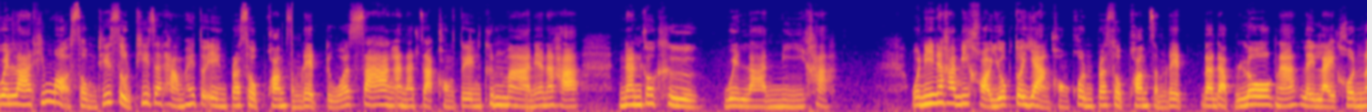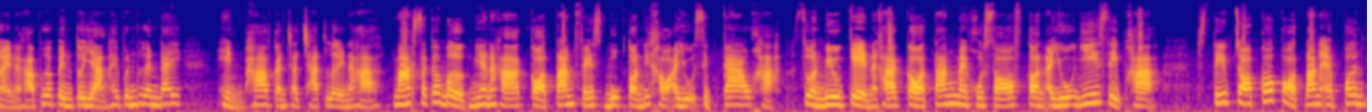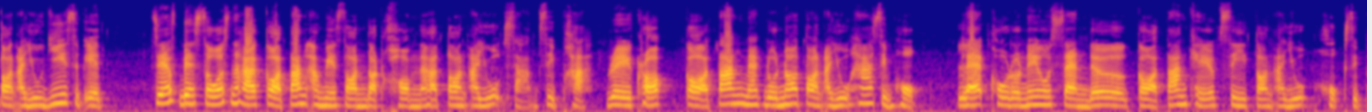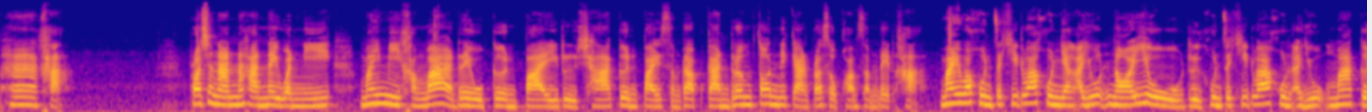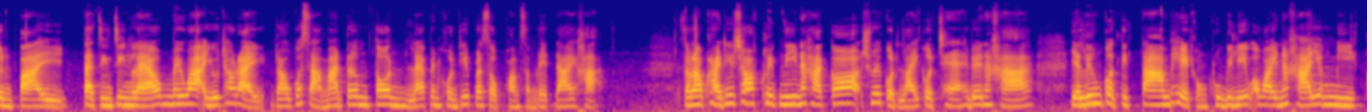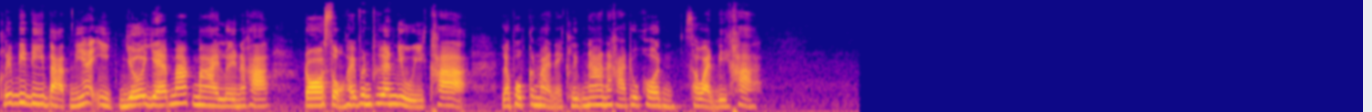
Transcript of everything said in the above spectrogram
เวลาที่เหมาะสมที่สุดที่จะทำให้ตัวเองประสบความสำเร็จ หรือว่าสร้างอาณาจักรของตัวเองขึ้นมาเนี่ยนะคะ นั่นก็คือเวลานี้ค่ะ วันนี้นะคะมีขอยกตัวอย่างของคนประสบความสำเร็จระดับโลกนะหลาย ๆ คนหน่อยนะคะ เพื่อเป็นตัวอย่างให้เพื่อนๆได้เห็นภาพกันชัด ๆ เลยนะคะ มาร์คซักเกอร์เบิร์กเนี่ยนะคะ ก่อตั้ง Facebook ตอนที่เขาอายุ 19 ค่ะ ส่วนบิลเกตนะคะ ก่อตั้ง Microsoft ตอนอายุ 20 ค่ะ สตีฟ จ็อบก็ก่อตั้ง Apple ตอนอายุ 21 เจฟเบโซสนะคะก่อตั้ง Amazon.com นะคะตอนอายุ 30 ค่ะ เรย์ครอกก่อตั้ง McDonald ตอนอายุ 56 และโคโรเนลแซนเดอร์ก่อตั้ง KFC ตอนอายุ 65 ค่ะ เพราะฉะนั้นนะคะในวันนี้ไม่มีคำว่าเร็วเกินไป หรือช้าเกินไปสำหรับการเริ่มต้นในการประสบความสำเร็จค่ะ ไม่ว่าคุณจะคิดว่าคุณยังอายุน้อยอยู่ หรือคุณจะคิดว่าคุณอายุมากเกินไป แต่จริง ๆ แล้วไม่ว่าอายุเท่าไหร่ เราก็สามารถเริ่มต้น และเป็นคนที่ประสบความสำเร็จได้ค่ะสำหรับใครที่ชอบคลิปนี้นะคะ ก็ช่วยกดไลค์กดแชร์ให้ด้วยนะคะ อย่าลืมกดติดตามเพจของ True Believe เอาไว้นะคะ ยังมีคลิปดีๆ แบบนี้อีกเยอะแยะมากมายเลยนะคะ รอส่งให้เพื่อนๆอยู่อีกค่ะ แล้วพบกันใหม่ในคลิปหน้านะคะ ทุกคน สวัสดีค่ะ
